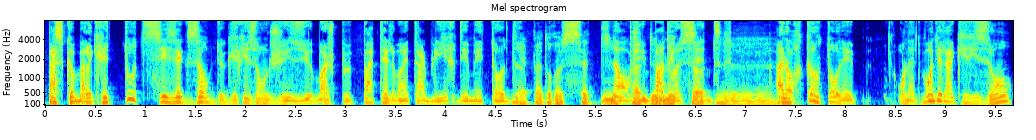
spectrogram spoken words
Parce que malgré tous ces exemples de guérison de Jésus, moi, je peux pas tellement établir des méthodes. Il n'y a pas de recette. Non, pas, de, pas de recette. Euh... Alors, quand on est, on a demandé la guérison,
